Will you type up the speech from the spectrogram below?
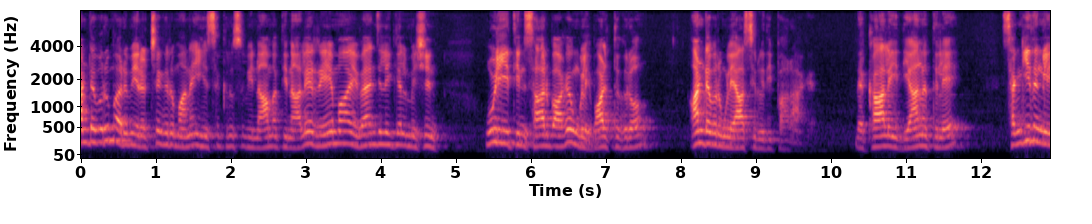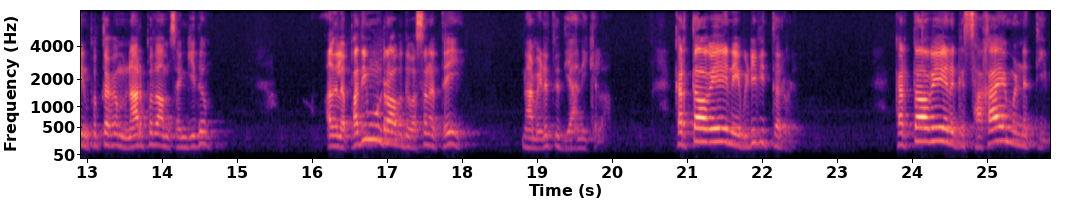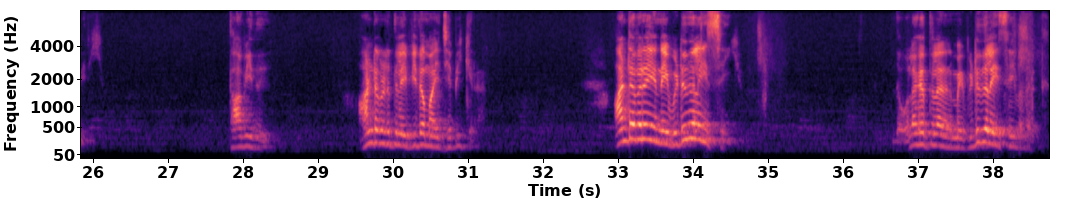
ஆண்டவரும் அருமை இரட்சகருமான இயேசு கிறிஸ்துவின் நாமத்தினாலே ரேமா இவாஞ்சலிக்கல் மிஷின் ஊழியத்தின் சார்பாக உங்களை வாழ்த்துகிறோம். ஆண்டவர் உங்களை ஆசீர்வதிப்பாராக. இந்த காலை தியானத்திலே சங்கீதங்களின் புத்தகம் நாற்பதாம் சங்கீதம் அதில் பதிமூன்றாவது வசனத்தை நாம் எடுத்து தியானிக்கலாம். கர்த்தாவே என்னை விடுவித்தருள். கர்த்தாவே எனக்கு சகாயம் பண்ண தீவிரி. தாவிது ஆண்டவரிடத்தில் விதமாய் ஜெபிக்கிறார். ஆண்டவரே என்னை விடுதலை செய்யும். இந்த உலகத்தில் நம்மை விடுதலை செய்வதற்கு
